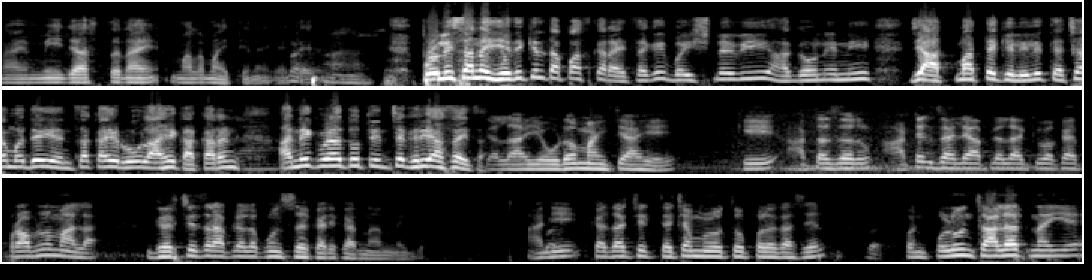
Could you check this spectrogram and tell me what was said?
नाही मी जास्त नाही मला माहिती नाही काय ते. हा. पोलिसांना हे देखील तपास करायचा की वैष्णवी हागवणेंनी जी आत्महत्या केलेली त्याच्यामध्ये यांचा काही रोल आहे का? कारण अनेक वेळा तो त्यांच्या घरी असायचा. त्याला एवढं माहिती आहे की आता जर अटक झाली आपल्याला किंवा काय प्रॉब्लेम आला घरचे तर आपल्याला कोण सहकार्य करणार नाहीये. आणि कदाचित त्याच्यामुळे तो पळत असेल. पण पळून चालत नाहीये.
